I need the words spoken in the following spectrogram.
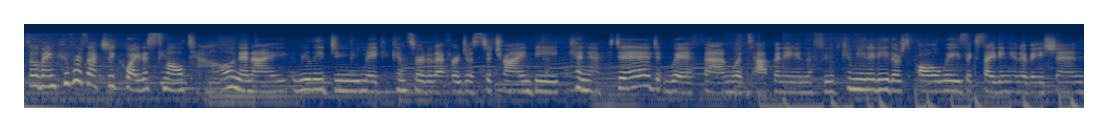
So Vancouver is actually quite a small town, and I really do make a concerted effort just to try and be connected with um, what's happening in the food community. There's always exciting innovation,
